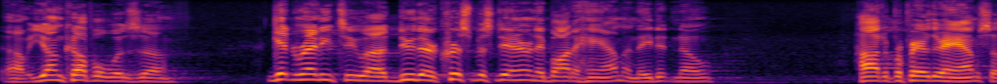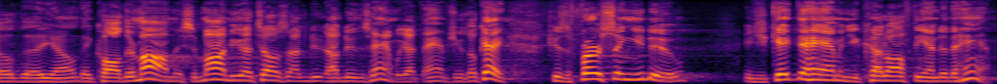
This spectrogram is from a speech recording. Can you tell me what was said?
Um, a young couple was uh, getting ready to uh, do their Christmas dinner, and they bought a ham, and they didn't know how to prepare their ham. So the, you know, they called their mom. They said, "Mom, you got to tell us how to, do, how to do this ham. We got the ham." She goes, "Okay." She goes, "The first thing you do is you take the ham and you cut off the end of the ham,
